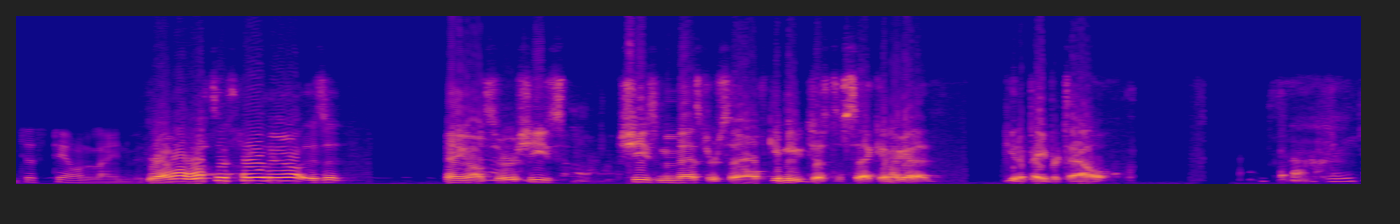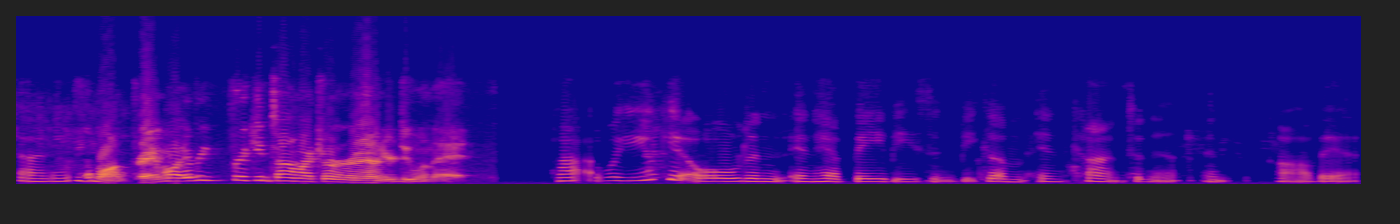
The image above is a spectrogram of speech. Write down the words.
Just stay online with Grandma, me. what's this for now? Is it? Hang on, sir. She's she's messed herself. Give me just a second. I gotta get a paper towel. I'm sorry, honey. Come on, Grandma. Every freaking time I turn around, you're doing that. Uh, well, you get old and, and have babies and become incontinent and all that.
